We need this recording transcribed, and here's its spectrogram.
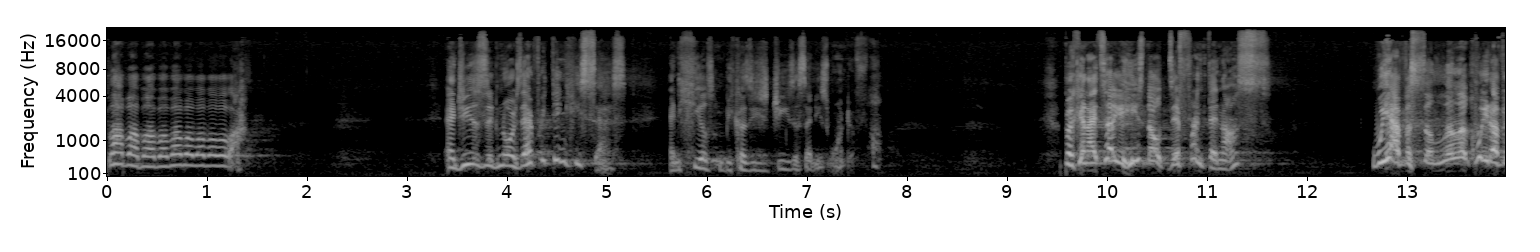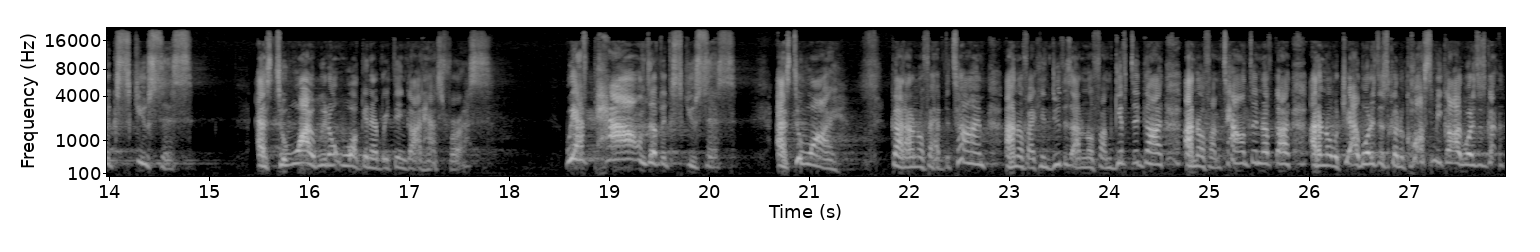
Blah, blah, blah, blah, blah, blah, blah, blah, blah. And Jesus ignores everything he says and heals him because he's Jesus and he's wonderful. But can I tell you, he's no different than us. We have a soliloquy of excuses as to why we don't walk in everything God has for us. We have pounds of excuses as to why. God, I don't know if I have the time. I don't know if I can do this. I don't know if I'm gifted, God. I don't know if I'm talented enough, God. I don't know what you What is this going to cost me, God? What is this going to.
